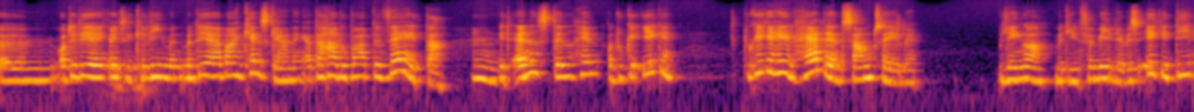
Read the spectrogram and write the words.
øhm, og det er det, jeg ikke rigtig kan lide, men, men det er bare en kendskærning, at der har du bare bevæget dig Mm. et andet sted hen, og du kan ikke, du kan ikke helt have den samtale længere med din familie, hvis ikke de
